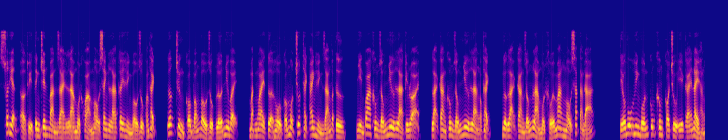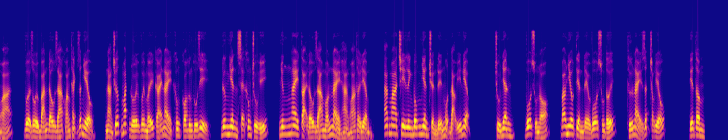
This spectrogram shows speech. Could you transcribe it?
xuất hiện ở thủy tinh trên bàn dài là một k h ỏ a màu xanh lá cây hình bầu dục khoáng thạch, ước chừng có bóng bầu dục lớn như vậy, mặt ngoài tựa hồ có một chút thạch anh hình dáng vật tư, nhìn qua không giống như là kim loại, lại càng không giống như là ngọc thạch, ngược lại càng giống là một khối mang màu sắc tảng đá. Tiếu vũ hinh vốn cũng không có chú ý cái này hàng hóa, vừa rồi bán đấu giá khoáng thạch rất nhiều, nàng trước mắt đối với mấy cái này không có hứng thú gì, đương nhiên sẽ không chú ý, nhưng ngay tại đấu giá món này hàng hóa thời điểm, ác ma chi linh bỗng nhiên chuyển đến một đạo ý niệm. Chủ nhân, vỗ xuống nó, bao nhiêu tiền đều vỗ xuống tới, thứ này rất trọng yếu. Yên tâm,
